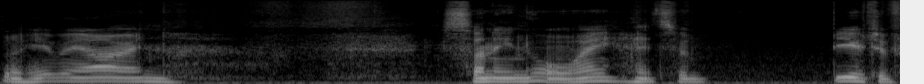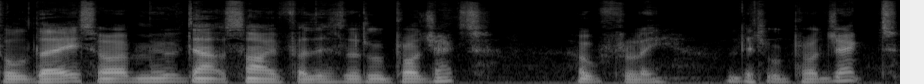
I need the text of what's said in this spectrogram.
So here we are in sunny Norway. It's a beautiful day, so I've moved outside for this little project. Hopefully, little project.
